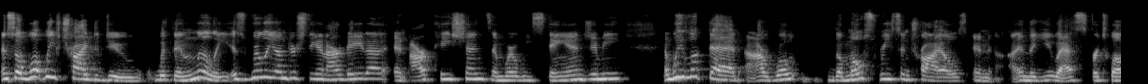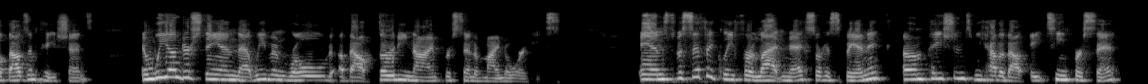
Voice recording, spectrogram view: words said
And so, what we've tried to do within Lilly is really understand our data and our patients and where we stand, Jimmy. And we looked at our the most recent trials in, in the US for 12,000 patients. And we understand that we've enrolled about 39% of minorities. And specifically for Latinx or Hispanic um, patients, we have about 18%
